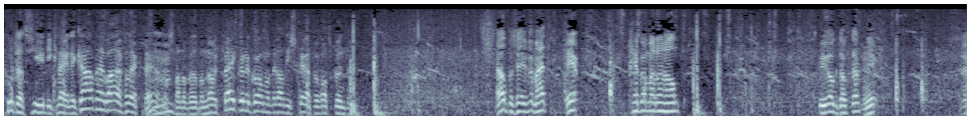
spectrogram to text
Goed dat ze hier die kleine kade hebben aangelegd, hè? Anders hadden we er nooit bij kunnen komen met al die scherpe rotspunten. Help eens even, met. Hier, geef hem maar een hand. U ook, dokter? Nee. Ja,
